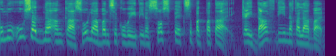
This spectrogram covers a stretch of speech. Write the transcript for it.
Umuusad na ang kaso laban sa Kuwaiti na sospek sa pagpatay kay Daphne Nakalaban.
